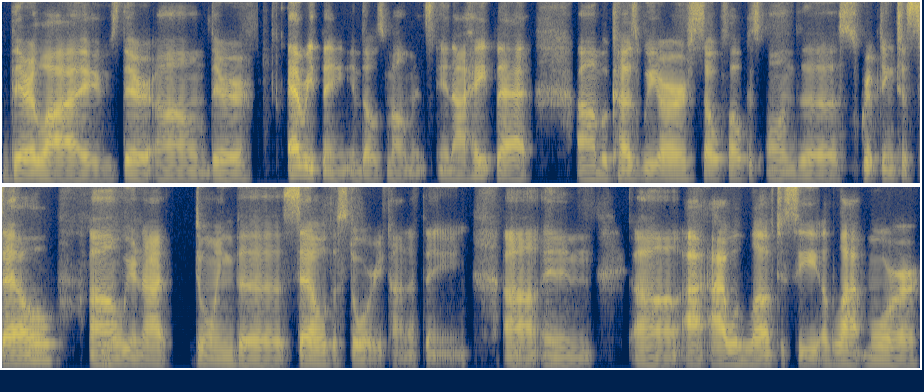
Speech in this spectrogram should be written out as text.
their lives their um their everything in those moments and i hate that um, because we are so focused on the scripting to sell uh, mm-hmm. we're not doing the sell the story kind of thing. Uh, and uh, I, I, would love to see a lot more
